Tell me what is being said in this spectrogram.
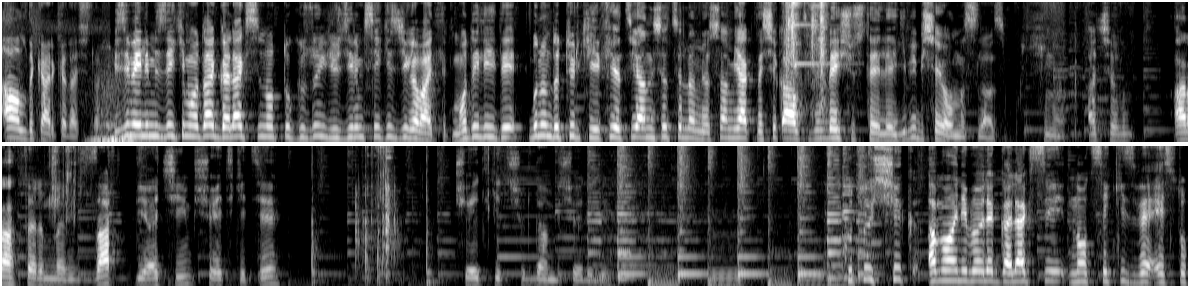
aldık arkadaşlar. Bizim elimizdeki model Galaxy Note 9'un 128 GB'lık modeliydi. Bunun da Türkiye fiyatı yanlış hatırlamıyorsam yaklaşık 6500 TL gibi bir şey olması lazım. Kutusunu açalım. Anahtarımla bir zart diye açayım şu etiketi. Şu etiketi şuradan bir şöyle bir Kutu şık ama hani böyle Galaxy Note 8 ve S9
